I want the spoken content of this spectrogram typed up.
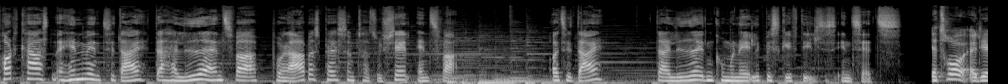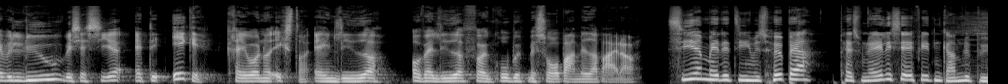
Podcasten er henvendt til dig, der har lederansvar på en arbejdsplads, som tager socialt ansvar. Og til dig, der er leder i den kommunale beskæftigelsesindsats. Jeg tror, at jeg vil lyve, hvis jeg siger, at det ikke kræver noget ekstra af en leder at være leder for en gruppe med sårbare medarbejdere. Siger Mette Dimes Høberg, personalechef i den gamle by.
